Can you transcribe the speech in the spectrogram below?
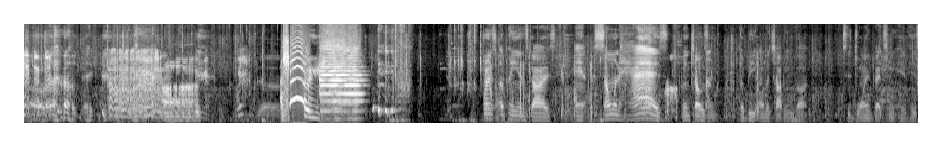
oh, okay. Uh, Everyone's opinions, guys, and someone has been chosen to be on the chopping block to join Vexme in his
